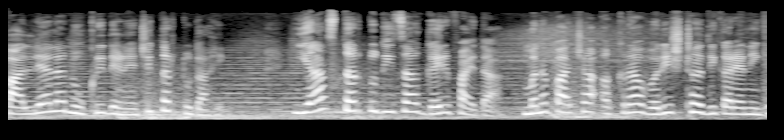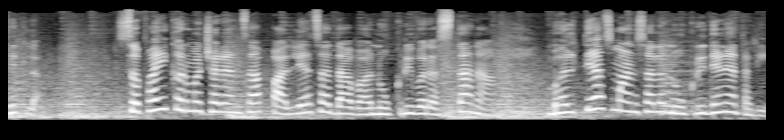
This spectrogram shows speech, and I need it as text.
पाल्याला नोकरी देण्याची तरतूद आहे. याच तरतुदीचा गैरफायदा मनपाच्या अकरा वरिष्ठ अधिकाऱ्यांनी घेतला. सफाई कर्मचाऱ्यांचा पाल्याचा दावा नोकरीवर असताना भलत्याच माणसाला नोकरी देण्यात आली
